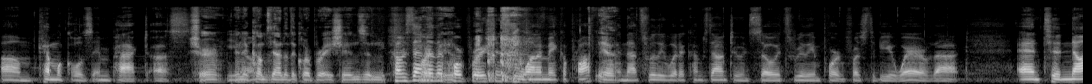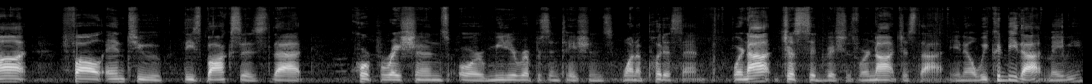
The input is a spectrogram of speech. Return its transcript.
um, chemicals impact us. Sure, and it comes down to the corporations and It comes down to the corporations who want to make a profit, Yeah. and that's really what it comes down to. And so it's really important for us to be aware of that, and to not fall into these boxes that corporations or media representations want to put us in. We're not just Sid Vicious. We're not just that. You know, we could be that maybe,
